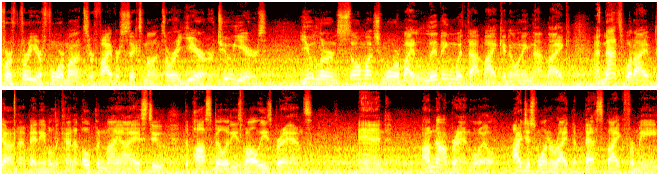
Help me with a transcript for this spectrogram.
for three or four months, or five or six months, or a year, or two years. You learn so much more by living with that bike and owning that bike. And that's what I've done. I've been able to kind of open my eyes to the possibilities of all these brands. And I'm not brand loyal. I just want to ride the best bike for me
